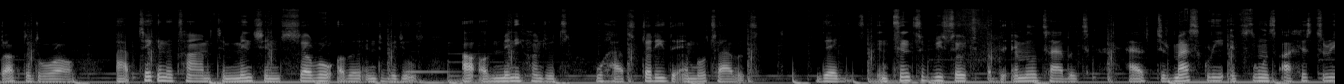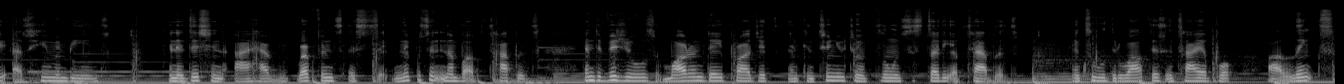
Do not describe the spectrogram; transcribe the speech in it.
Dr. Doreal, I have taken the time to mention several other individuals out of many hundreds who have studied the Emerald Tablets. The intensive research of the Emerald Tablets has dramatically influenced our history as human beings. In addition, I have referenced a significant number of topics, individuals, modern day projects, and continue to influence the study of tablets. Included throughout this entire book are links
